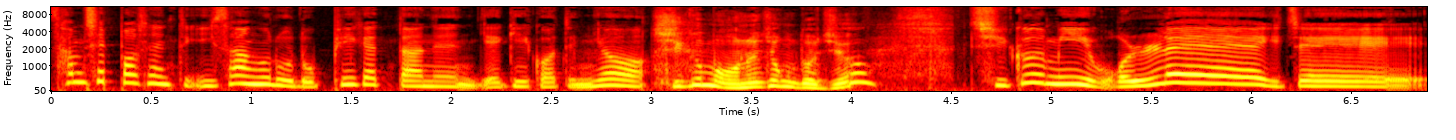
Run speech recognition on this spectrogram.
30% 이상으로 높이겠다는 얘기거든요. 지금 어느 정도죠? 지금이 원래 이제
